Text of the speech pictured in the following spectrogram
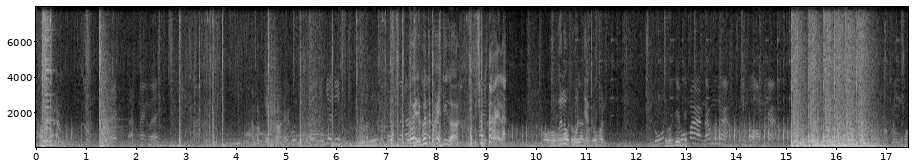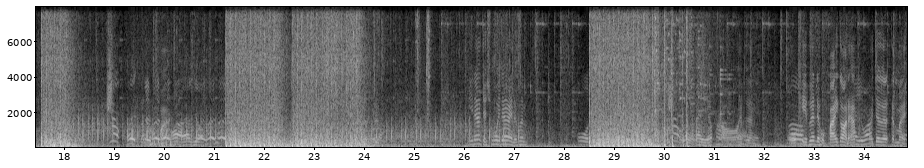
เอาเนี่ยเฮ้ยตัดแม่งเลยเอารถเก็บก่อนนะครับเฮ้ยไอ้เหี้ยนี่ทะลุสะโพกเลยนะเฮ้ย เดี๋ยวเพื่อนจะไปจริงเหรอ ชิบหายละ โอ้โหเพื่อนเราโหดลือย่างทุกคน รู้เดี๋ยวผมจิ้มดิรู้มากนะมึงอะ มีของไหมเนี่ย ออกไม่ร่วง Help! เฮ้ยเฮ้ยเฮ้ยเฮ้ยว่าแล้วเชียวเฮ้ยเฮ้ยไม่น่าจะช่วยได้นะเพื่อน โอ้ไอ้เหี้ยร้อยเพื่อน โอเคเพื่อนเดี๋ยวผมไปก่อนนะครับไว้เจอกันใหม่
